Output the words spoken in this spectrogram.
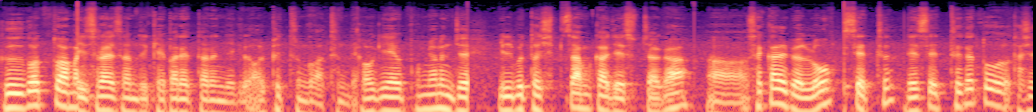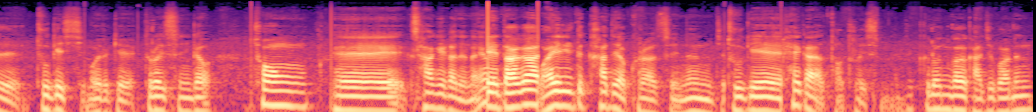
그것도 아마 이스라엘 사람들이 개발했다는 얘기를 얼핏 들은 것 같은데 거기에 보면은 이제 1부터 13까지의 숫자가 어, 색깔별로 세트, 네 세트가 또 다시 두 개씩 뭐 이렇게 들어있으니까 총 104개가 되나요? 게다가 와일드 카드 역할을 할 수 있는 두 개의 패가 더 들어있습니다. 그런 걸 가지고 하는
